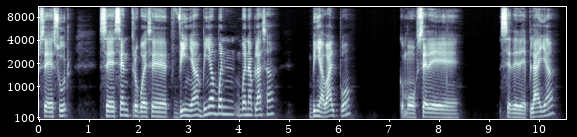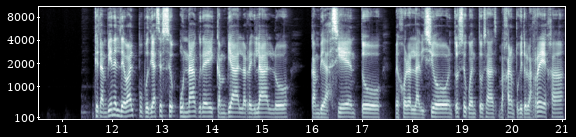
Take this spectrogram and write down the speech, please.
sede sur. Sede centro puede ser Viña, Viña buen, buena plaza, Viña Valpo, como sede, sede de playa que también el de Valpo podría hacerse un upgrade, cambiarlo, arreglarlo, cambiar asiento, mejorar la visión, entonces cuento, o sea, bajar un poquito las rejas.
